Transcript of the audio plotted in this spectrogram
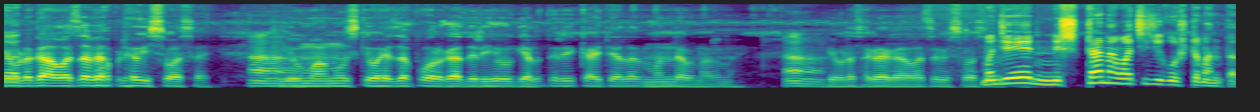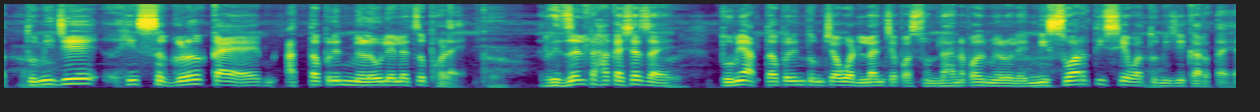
अ, एवढा गावाचा बी आपल्यावर विश्वास आहे. हां हां. ह्यो माणूस किंवा ह्याचा पोरगा जरी ह्यो गेला तरी काही त्याला मन लावणार नाही. हां एवढा सगळ्या गावाचा विश्वास आहे. म्हणजे निष्ठा नावाची जी गोष्ट म्हणतात तुम्ही जे हे सगळं काय आहे आत्तापर्यंत मिळवलेल्याचं फळ आहे. हा. रिझल्ट हा कशाचा आहे? तुम्ही आत्तापर्यंत तुमच्या वडिलांच्या पासून लहानपासून मिळवलं निस्वार्थी सेवा तुम्ही जी करताय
